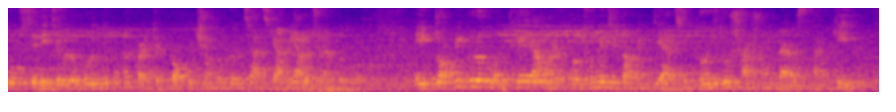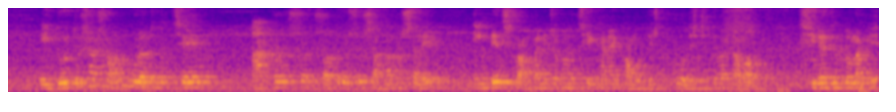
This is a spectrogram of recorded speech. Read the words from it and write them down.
কোর্সেরই যেগুলো গুরুত্বপূর্ণ কয়েকটা টপিক সম্পর্কে হচ্ছে আজকে আমি আলোচনা করব। এই টপিকগুলোর মধ্যে আমার প্রথমে যে টপিকটি আছে, দ্বৈত শাসন ব্যবস্থা কি? এই দ্বৈত শাসন মূলত হচ্ছে আঠারোশো, সতেরোশো সাতান্ন সালে ইংরেজ কোম্পানি যখন হচ্ছে এখানে ক্ষমতা প্রতিষ্ঠিত হয় নবাব সিরাজউদ্দৌলাকে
